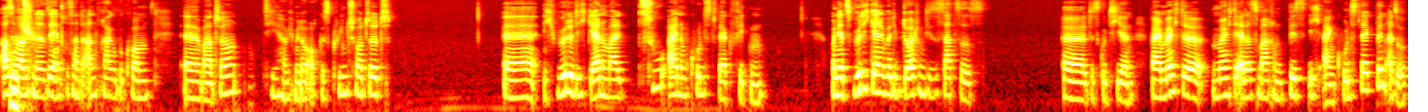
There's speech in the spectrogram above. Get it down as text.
Außerdem habe ich eine sehr interessante Anfrage bekommen. Äh, warte, die habe ich mir doch auch gescreenshottet. Äh, ich würde dich gerne mal zu einem Kunstwerk ficken. Und jetzt würde ich gerne über die Bedeutung dieses Satzes äh, diskutieren. Weil möchte, möchte er das machen, bis ich ein Kunstwerk bin, also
